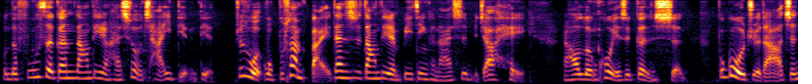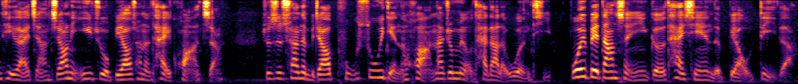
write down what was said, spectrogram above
我的肤色跟当地人还是有差一点点。就是我我不算白，但是当地人毕竟可能还是比较黑，然后轮廓也是更深。不过我觉得啊，整体来讲，只要你衣着不要穿得太夸张，就是穿得比较朴素一点的话，那就没有太大的问题，不会被当成一个太显眼的标的啦。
